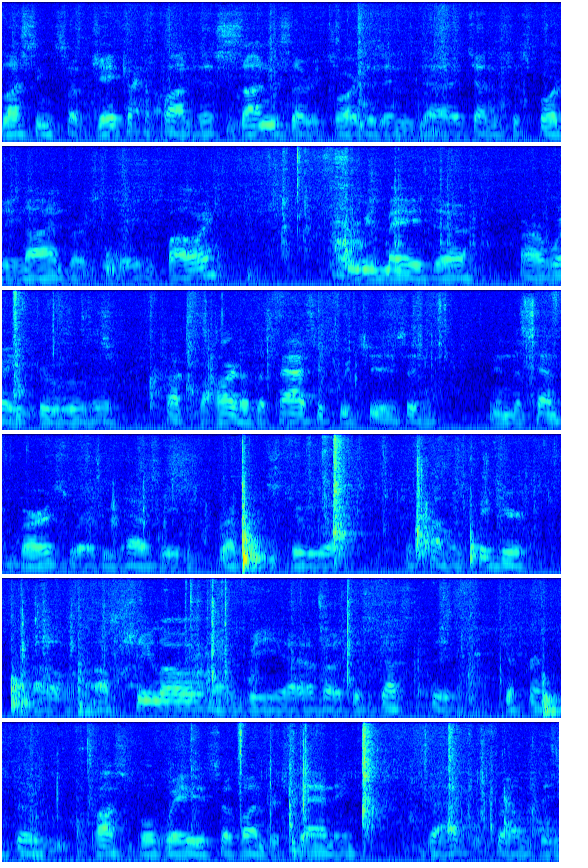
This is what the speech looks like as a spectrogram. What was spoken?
blessings of Jacob upon his sons uh, recorded in uh, Genesis 49, verses 8 and following. And we've made uh, our way through perhaps the heart of the passage, which is in, in the 10th verse, where we have the reference to uh, the coming figure of, of Shiloh, and we have uh, discussed the different uh, possible ways of understanding that from the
